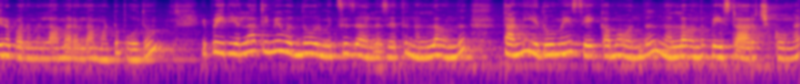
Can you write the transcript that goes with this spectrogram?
ஈரப்பதம் இல்லாமல் இருந்தால் மட்டும் போதும். இப்போ இது எல்லாத்தையுமே வந்து ஒரு மிக்ஸி ஜாரில் சேர்த்து நல்லா வந்து தண்ணி எதுவுமே சேர்க்காம வந்து நல்லா வந்து பேஸ்ட்டாக அரைச்சிக்கோங்க.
